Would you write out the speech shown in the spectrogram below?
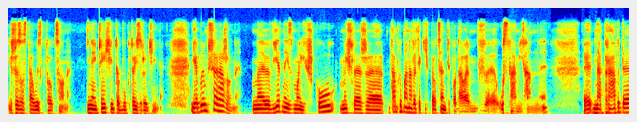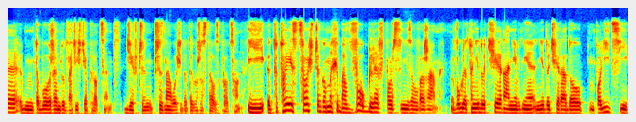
że zostały zgwałcone. I najczęściej to był ktoś z rodziny. Ja byłem przerażony w jednej z moich szkół, myślę, że tam chyba nawet jakieś procenty podałem w ustami Hanny, e, naprawdę to było rzędu 20% dziewczyn przyznało się do tego, że zostało zgwałcone. I to, to jest coś, czego my chyba w ogóle w Polsce nie zauważamy. W ogóle to nie dociera, nie, nie, nie dociera do policji.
